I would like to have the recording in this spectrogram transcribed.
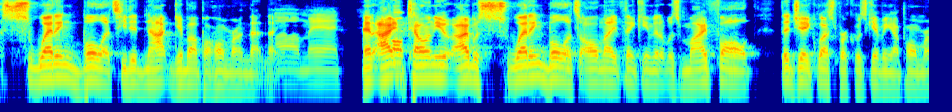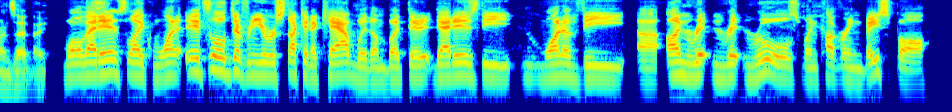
sweating bullets. He did not give up a home run that night, oh man. and I'm well- telling you, I was sweating bullets all night, thinking that it was my fault that Jake Westbrook was giving up home runs that night. Well, that is like one. It's a little different. You were stuck in a cab with them, but there, that is the one of the uh, unwritten written rules when covering baseball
